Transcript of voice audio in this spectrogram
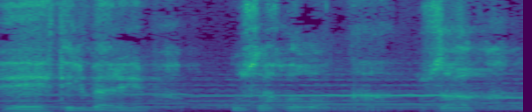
Eh, dilbərim, uzaq ol ondan, uzaq.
